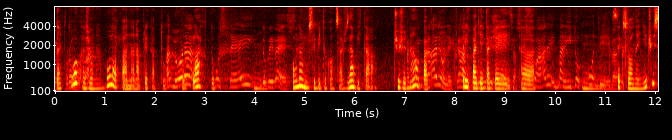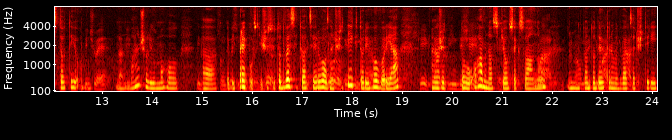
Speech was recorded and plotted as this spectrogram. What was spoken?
dať dôkaz, že ona bola panna, napríklad tú, tú plachtu, mm, ona musí byť dokonca až zabitá. Čiže naopak, v prípade takej uh, sexuálnej nečistoty manžel ju mohol uh, keby prepustiť. Že sú to dve situácie rôzne. Čiže tí, ktorí hovoria, uh, že tou ohavnosťou sexuálnou v tomto Deuteronomiu 24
